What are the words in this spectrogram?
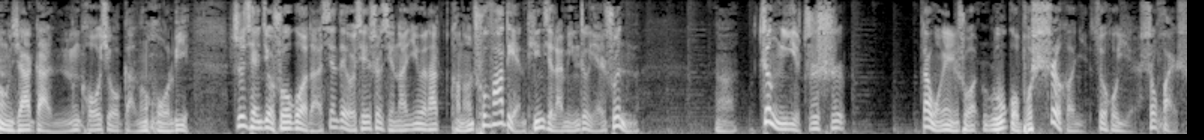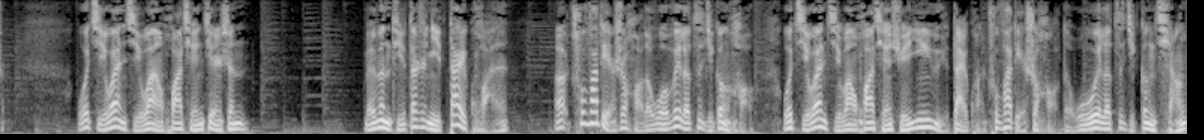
龙虾更科学、更合理。之前就说过的，现在有些事情呢，因为它可能出发点听起来名正言顺的，啊，正义之师。但我跟你说，如果不适合你，最后也是坏事。我几万几万花钱健身，没问题。但是你贷款。啊，出发点是好的，我为了自己更好，我几万几万花钱学英语贷款，出发点是好的，我为了自己更强，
